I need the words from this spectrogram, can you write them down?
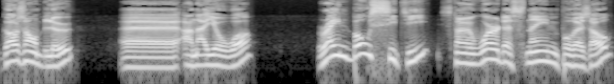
gazon bleu, euh, en Iowa. Rainbow City, c'est un wordless name pour eux autres.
